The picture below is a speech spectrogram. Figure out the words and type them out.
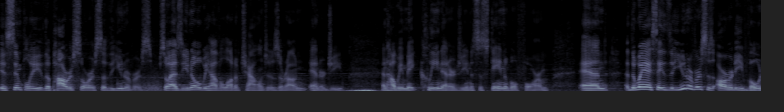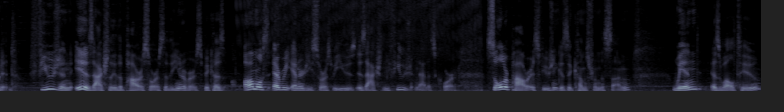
is simply the power source of the universe. So as you know, we have a lot of challenges around energy and how we make clean energy in a sustainable form. And the way I say the universe is already voted. Fusion is actually the power source of the universe because almost every energy source we use is actually fusion at its core. Solar power is fusion because it comes from the sun. Wind as well too.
